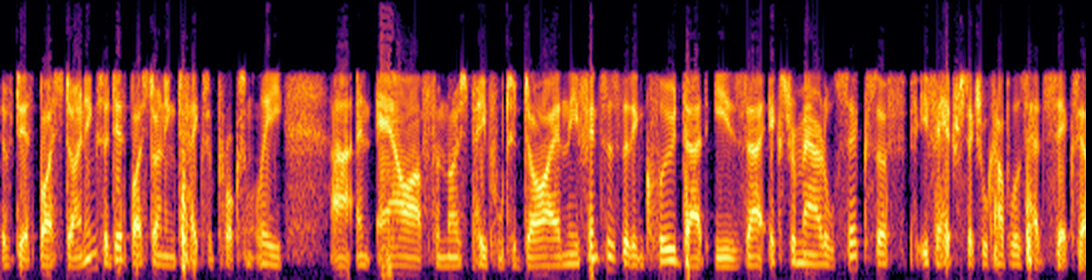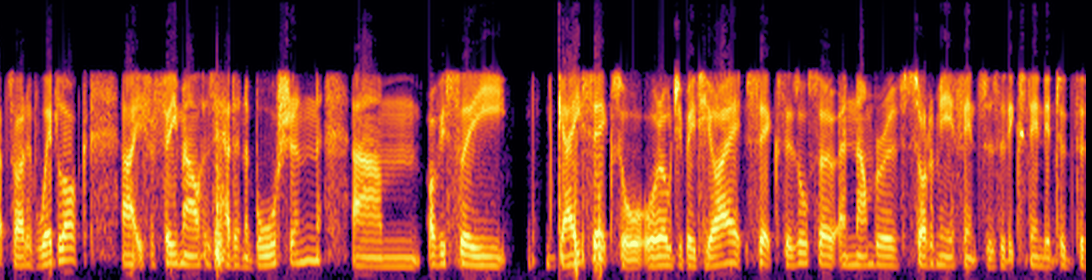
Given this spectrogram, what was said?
of death by stoning. So death by stoning takes approximately uh, an hour for most people to die, and the offences that include that is uh, extramarital sex. So if, if, a heterosexual couple has had sex outside of wedlock, uh, if a female has had an abortion, um, obviously gay sex or, or LGBTI sex, there's also a number of sodomy offences that extend into the,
